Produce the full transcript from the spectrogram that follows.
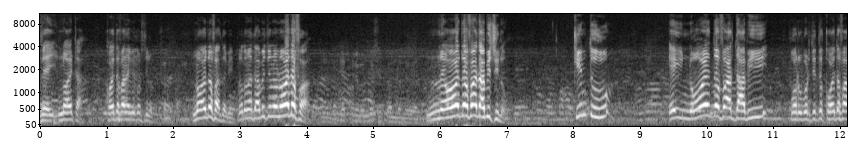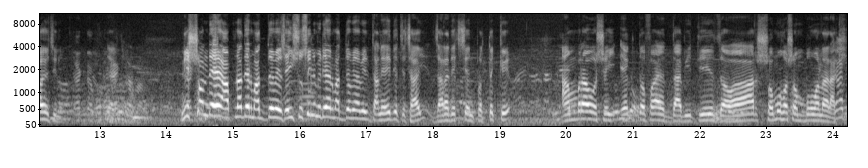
যে নয়টা, কয় দফা দাবি করছিল? নয় দফা দাবি। প্রথমে দাবি ছিল নয় দফা। নয় দফা দাবি ছিল। কিন্তু এই নয় দফা দাবি পরবর্তীতে কয় দফা হয়েছিল? নিঃসন্দেহে আপনাদের মাধ্যমে এই সোশ্যাল মিডিয়ার মাধ্যমে আমি জানিয়ে দিতে চাই যারা দেখছেন প্রত্যেককে আমরাও সেই এক দফায় দাবিতে যাওয়ার সমূহ সম্ভাবনা রাখি।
